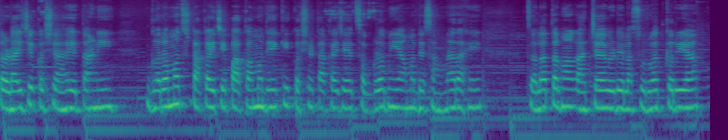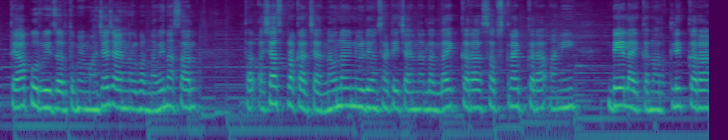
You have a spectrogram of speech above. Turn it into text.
तळायचे कसे आहेत आणि गरमच टाकायचे पाकामध्ये की कसे टाकायचे आहेत सगळं मी यामध्ये सांगणार आहे. चला तर मग आजच्या व्हिडिओला सुरुवात करूया. त्यापूर्वी जर तुम्ही माझ्या चॅनलवर नवीन असाल तर अशाच प्रकारच्या नवनवीन व्हिडिओसाठी चॅनलला लाईक करा सबस्क्राईब करा आणि बेल आयकनवर क्लिक करा.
